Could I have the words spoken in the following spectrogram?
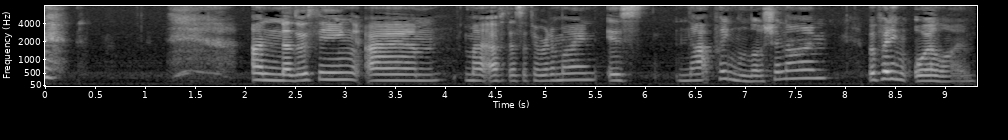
Another thing, um, my F that's a favorite of mine is not putting lotion on, but putting oil on.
